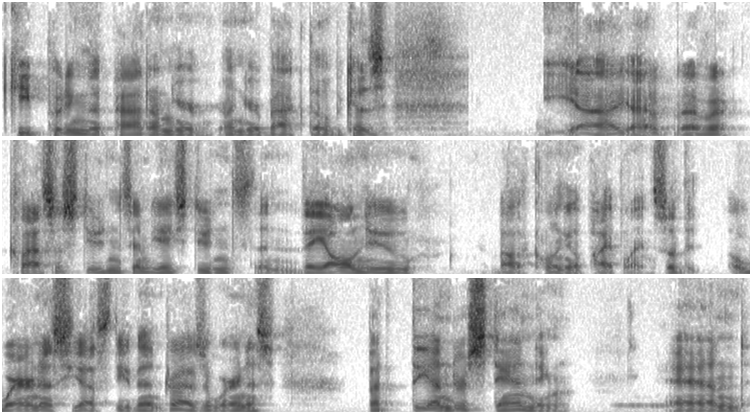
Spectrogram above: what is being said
keep putting the pat on your on your back though because yeah I have, I have a class of students mba students and they all knew about the colonial pipeline so the awareness yes the event drives awareness but the understanding and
